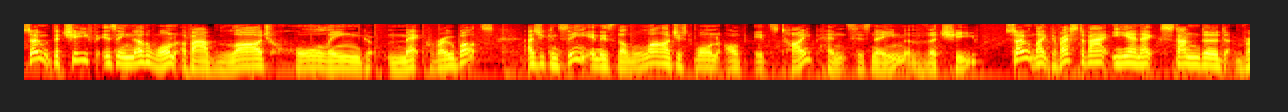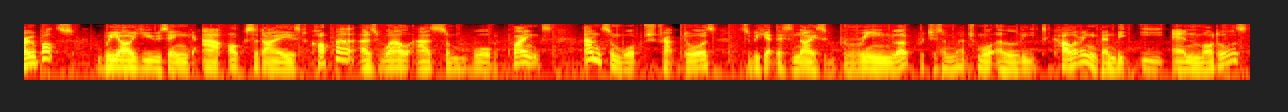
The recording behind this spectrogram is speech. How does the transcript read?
So the Chief is another one of our large hauling mech robots. As you can see, it is the largest one of its type, hence his name, the Chief. So like the rest of our ENX standard robots, we are using our oxidized copper as well as some warped planks and some warped trapdoors, so we get this nice green look, which is a much more elite colouring than the EN models.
